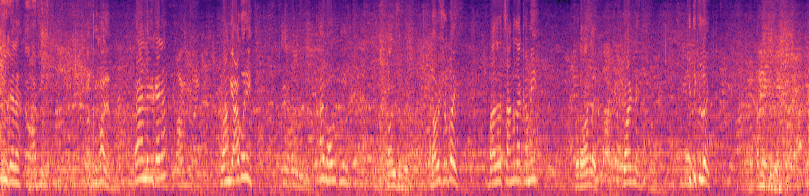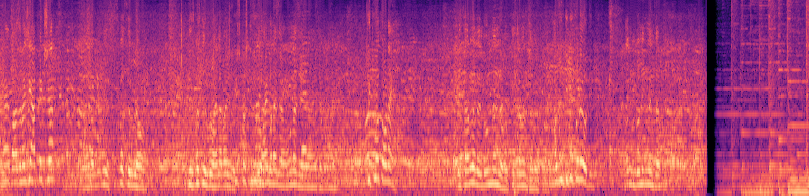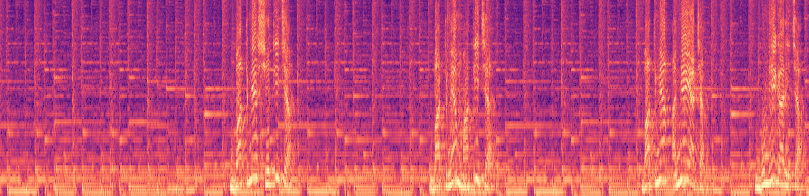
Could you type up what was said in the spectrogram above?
विकायला? काय आणलं विकायला? वांगे आगोरी. काय भाव विकली? बावीस रुपये. बावीस रुपये. बाजारात चांगला आहे, कमी? थोडं वाढलंय. वाढलंय ना? किती किलो आहे? पन्नास रुपये काय बाजाराची अपेक्षा? पस्तीस रुपये हो तीस पस्तीस रुपये व्हायला पाहिजे. वीस पस्तीस रुपये व्हायला उन्हाचे उन्हाचे ह्याच्याप्रमाणे. कितवा तोडा आहे? ते चालू झाले दोन महिने झाले तिसरा महिने चालू आहे. अजून किती तोडे होतील? अजून दोन्ही महिने चालते बातम्या शेतीच्या. बातम्या मातीच्या. बातम्या अन्यायाच्या. गुन्हेगारीच्या.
